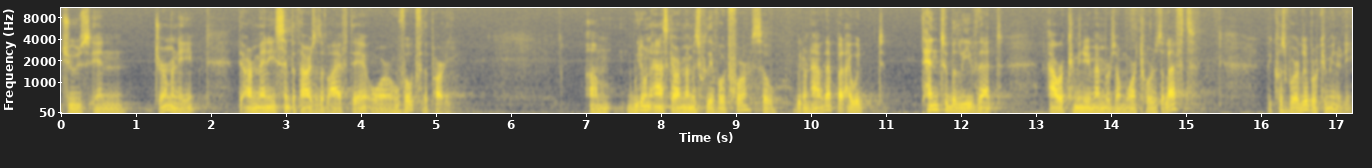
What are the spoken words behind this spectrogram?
Jews in Germany, there are many sympathizers of AfD or who vote for the party. Um, we don't ask our members who they vote for, so we don't have that, but I would tend to believe that our community members are more towards the left because we're a liberal community.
